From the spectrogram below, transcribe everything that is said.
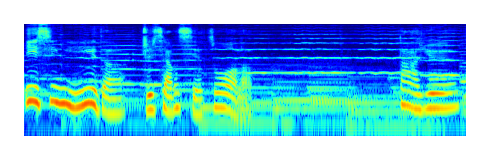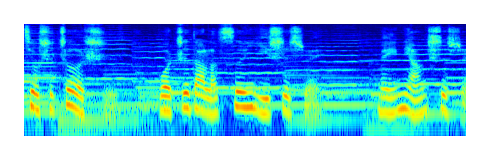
一心一意的只想写作了。大约就是这时，我知道了孙姨是谁，梅娘是谁。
